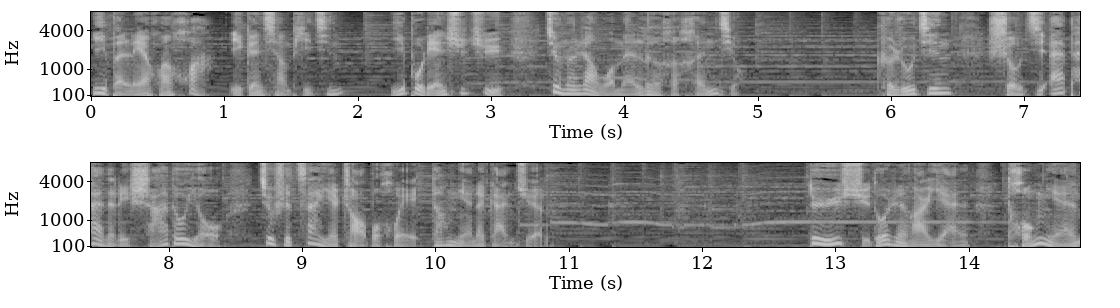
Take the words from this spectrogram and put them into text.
一本连环画、一根橡皮筋、一部连续剧，就能让我们乐呵很久。可如今，手机、iPad 里啥都有，就是再也找不回当年的感觉了。对于许多人而言，童年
